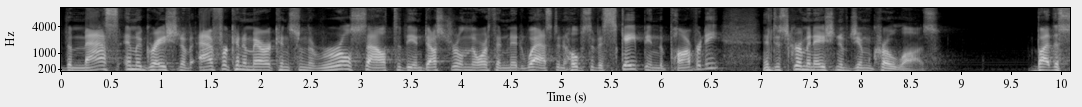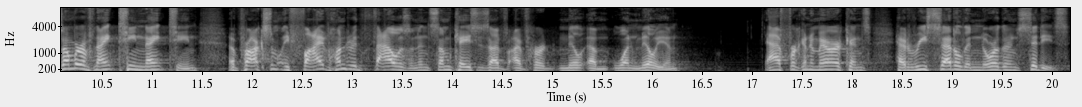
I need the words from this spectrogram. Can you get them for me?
the mass immigration of African Americans from the rural South to the industrial North and Midwest in hopes of escaping the poverty and discrimination of Jim Crow laws. By the summer of 1919, approximately 500,000, in some cases I've, I've heard mil, um, 1 million, African Americans had resettled in northern cities.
